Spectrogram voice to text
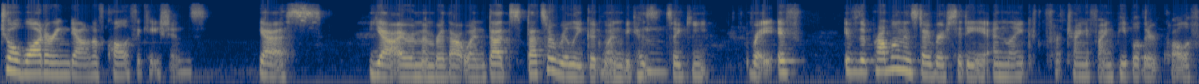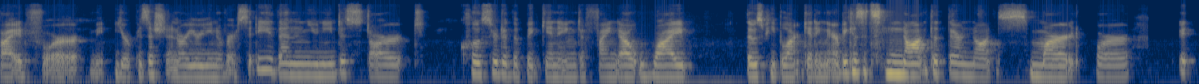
to a watering down of qualifications. Yes. Yeah, I remember that one. That's that's a really good one because mm. it's like right, if if the problem is diversity and like trying to find people that are qualified for your position or your university, then you need to start closer to the beginning to find out why those people aren't getting there because it's not that they're not smart or it,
